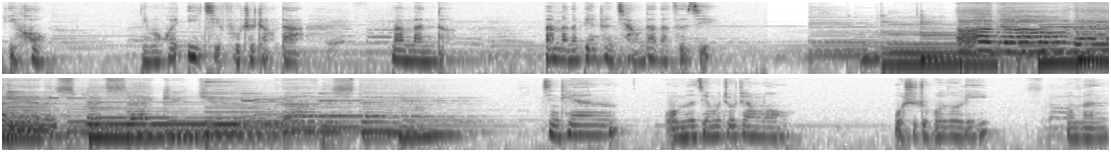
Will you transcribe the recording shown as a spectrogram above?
以后，你们会一起扶持长大，慢慢的、慢慢的变成强大的自己。今天我们的节目就这样喽，我是主播陆离，我们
